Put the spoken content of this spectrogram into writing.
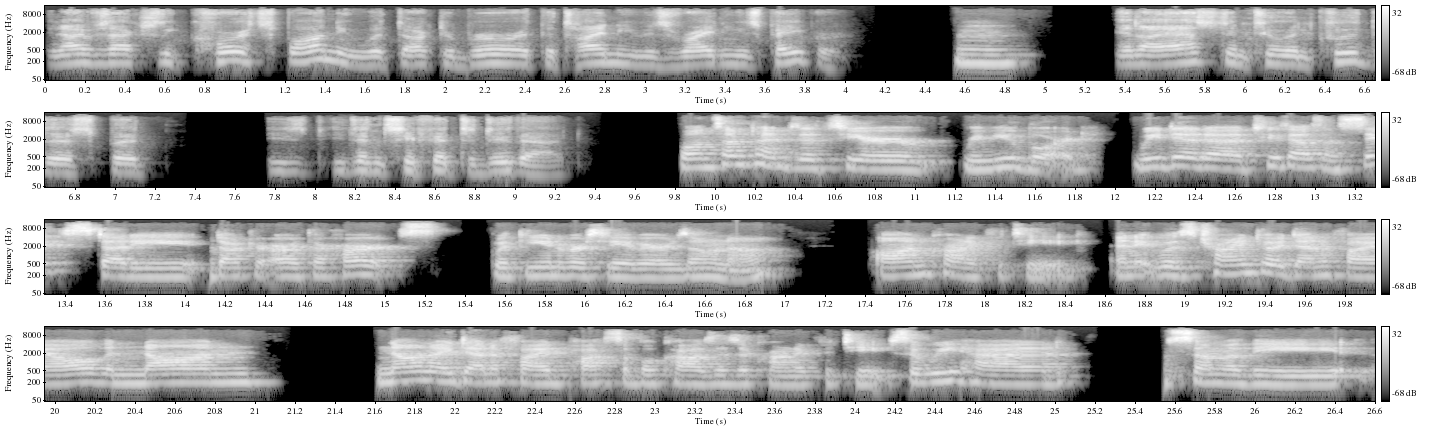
And I was actually corresponding with Dr. Brewer at the time he was writing his paper. Mm. And I asked him to include this, but he, he didn't see fit to do that. Well, and sometimes it's your review board. We did a 2006 study, Dr. Arthur Hartz with the University of Arizona on chronic fatigue, and it was trying to identify all the non non-identified possible causes of chronic fatigue. So we had some of the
